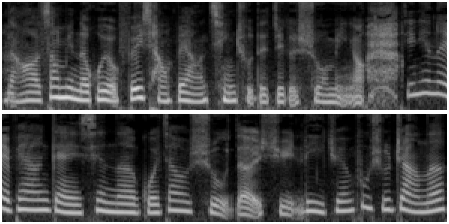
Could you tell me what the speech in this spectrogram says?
然后上面呢会有非常非常清楚的这个说明哦。今天呢也非常感谢呢国教署的许丽娟副署长呢，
